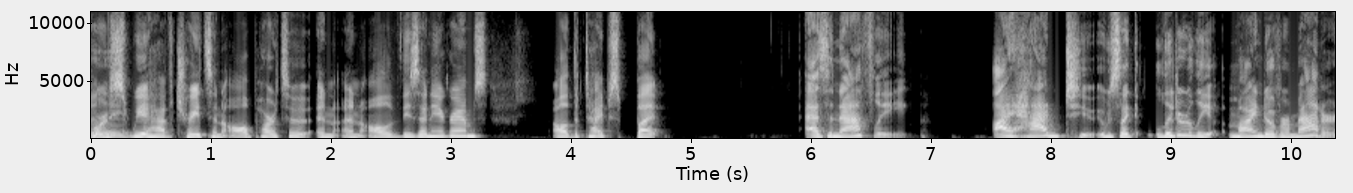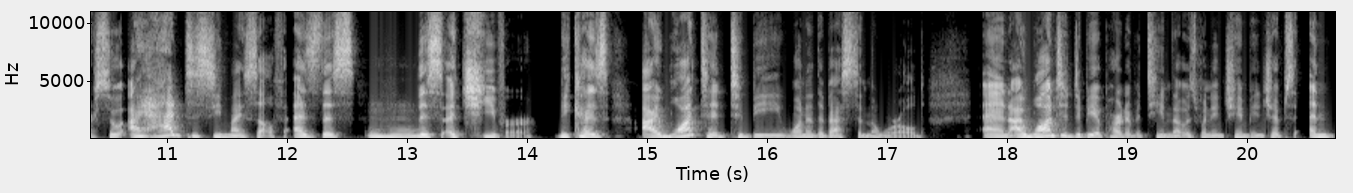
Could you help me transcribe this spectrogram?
course, we have traits in all parts of in, in all of these Enneagrams, all the types. But as an athlete, I had to, it was like literally mind over matter. So I had to see myself as this Mhm. this achiever because I wanted to be one of the best in the world. And I wanted to be a part of a team that was winning championships. And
